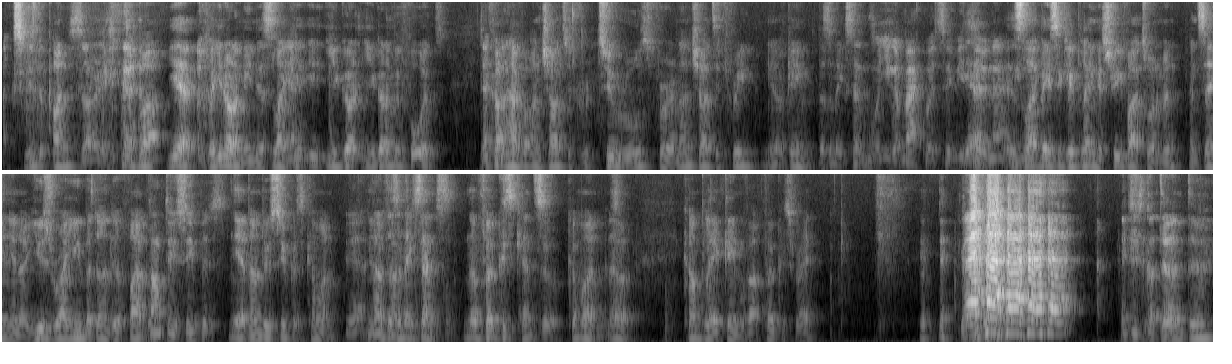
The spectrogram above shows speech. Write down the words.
Excuse the pun. Sorry. But yeah, but you know what I mean. It's like Yeah. you, you got you got to move forward. You can't have Uncharted two rules for an Uncharted three you know game. It doesn't make sense. Well, you go backwards if you're yeah, doing that. it's anyway. like basically playing a Street Fighter tournament and saying you know use Ryu but don't do a five. don't do supers. Yeah, don't do supers. Come on. Yeah, You no know, it doesn't make sense. cancel. No focus cancel. Come on, no. Can't play a game without focus, right? I just got Dun, that. dun.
